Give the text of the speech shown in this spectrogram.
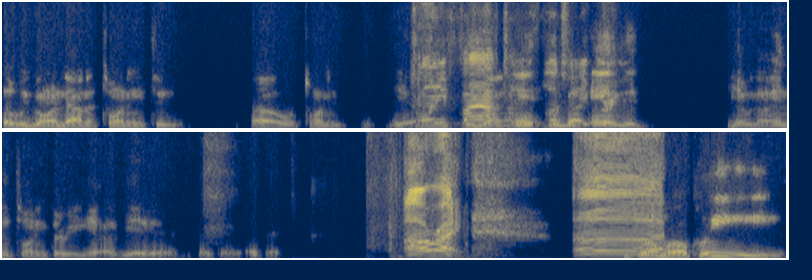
So we're going down to 22. Oh, 20. Yeah. 25, 24, we're gonna 23. End it, yeah, we're gonna end at 23. Yeah, okay, yeah. Okay, okay. All right. Uh drum roll, please.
